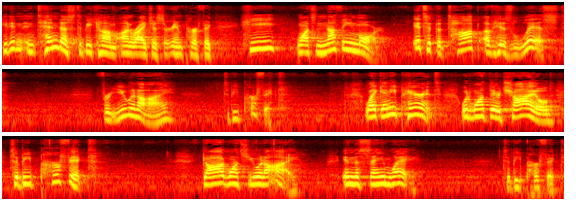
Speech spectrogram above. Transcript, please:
He didn't intend us to become unrighteous or imperfect. He wants nothing more. It's at the top of his list for you and I to be perfect. Like any parent would want their child to be perfect. God wants you and I in the same way to be perfect.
